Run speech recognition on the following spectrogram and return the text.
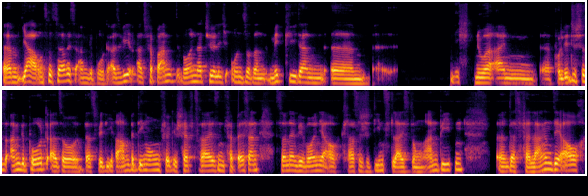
Ähm, ja, unsere Serviceangebote. Also wir als Verband wollen natürlich unseren Mitgliedern ähm, nicht nur ein äh, politisches Angebot, also dass wir die Rahmenbedingungen für Geschäftsreisen verbessern, sondern wir wollen ja auch klassische Dienstleistungen anbieten. Äh, das verlangen sie auch.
